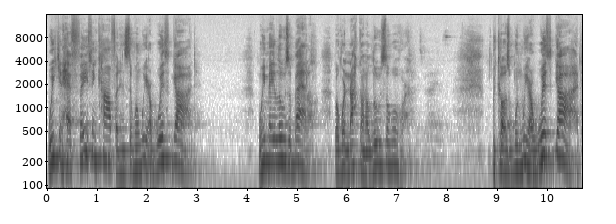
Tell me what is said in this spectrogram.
We can have faith and confidence that when we are with God, we may lose a battle, but we're not going to lose the war. Because when we are with God,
